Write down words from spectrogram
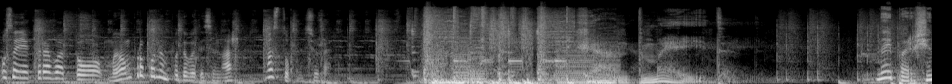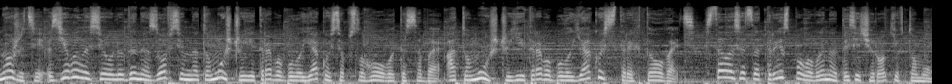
усе як треба, то ми вам пропонуємо подивитися наш наступний сюжет. Handmade. Найперші ножиці з'явилися у людини зовсім не тому, що їй треба було якось обслуговувати себе, а тому, що їй треба було якось стригти овець. Сталося це три з половиною тисячі років тому.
